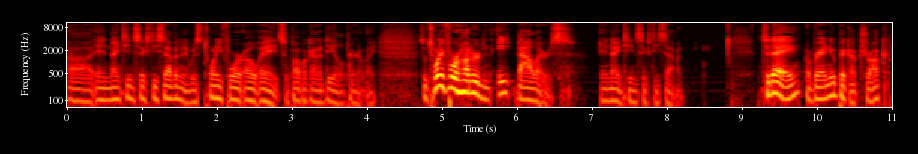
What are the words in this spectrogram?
uh, in 1967, and it was 2408. So Papa got a deal apparently. So 2408 dollars in 1967. Today, a brand new pickup truck.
